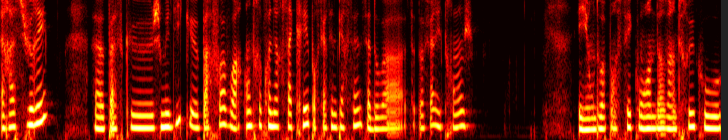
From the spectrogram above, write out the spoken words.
rassuré euh, parce que je me dis que parfois voir entrepreneur sacré pour certaines personnes ça doit, ça doit faire étrange et on doit penser qu'on rentre dans un truc où,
